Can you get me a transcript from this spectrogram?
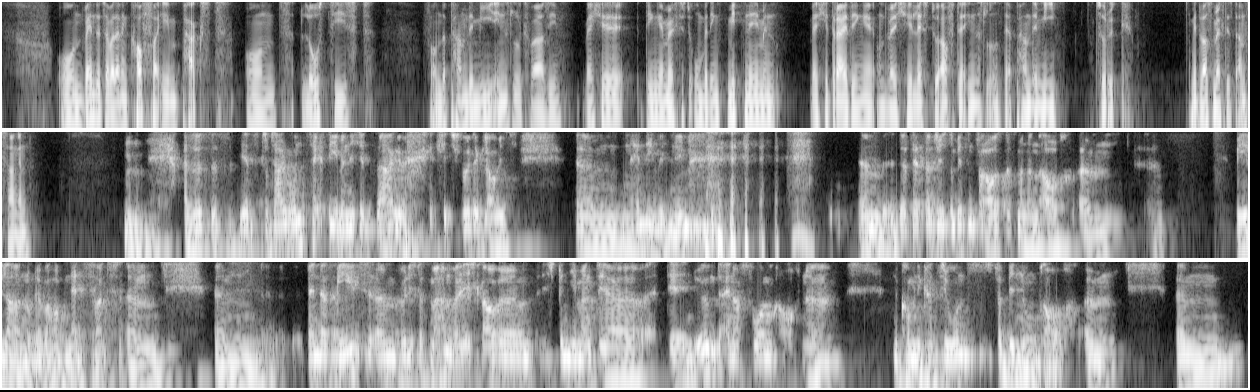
Und wenn du jetzt aber deinen Koffer eben packst und losziehst von der Pandemieinsel quasi, welche Dinge möchtest du unbedingt mitnehmen? Welche drei Dinge und welche lässt du auf der Insel der Pandemie zurück? Mit was möchtest du anfangen? Mhm. Also es ist jetzt total unsexy, wenn ich jetzt sage, ich würde, glaube ich, ähm, ein Handy mitnehmen. Ähm, das setzt natürlich so ein bisschen voraus, dass man dann auch ähm, äh, WLAN oder überhaupt Netz hat. Ähm, ähm, wenn das geht, ähm, würde ich das machen, weil ich glaube, ich bin jemand, der, der in irgendeiner Form auch eine, eine Kommunikationsverbindung braucht. Ähm, ähm,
